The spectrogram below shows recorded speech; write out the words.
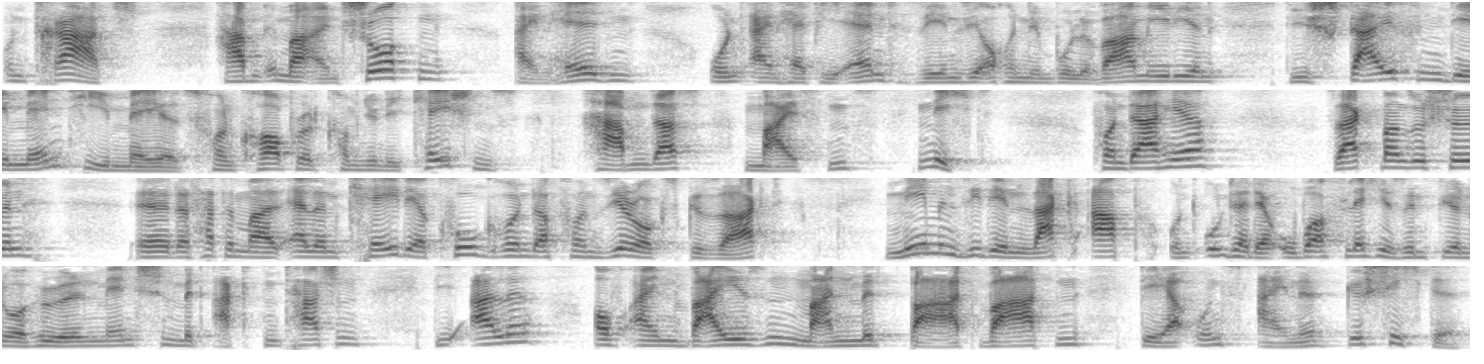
und Tratsch haben immer einen Schurken, einen Helden und ein Happy End, sehen Sie auch in den Boulevardmedien. Die steifen Dementi-Mails von Corporate Communications haben das meistens nicht. Von daher sagt man so schön, äh, das hatte mal Alan Kay, der Co-Gründer von Xerox, gesagt, nehmen Sie den Lack ab und unter der Oberfläche sind wir nur Höhlenmenschen mit Aktentaschen, die alle auf einen weisen Mann mit Bart warten, der uns eine Geschichte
